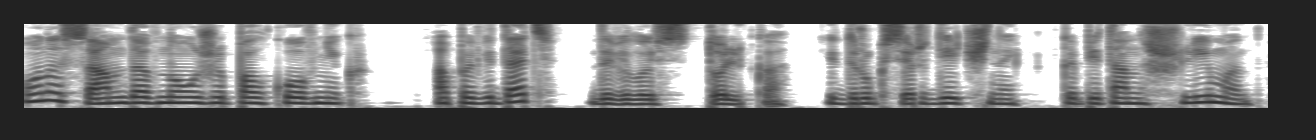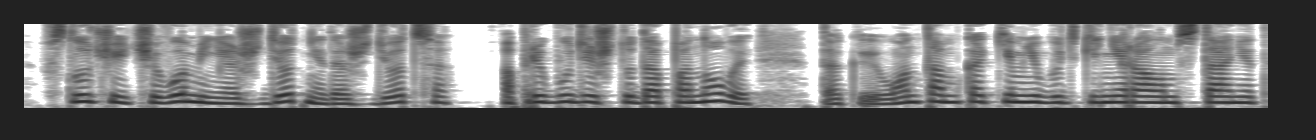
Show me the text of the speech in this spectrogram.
Он и сам давно уже полковник. А повидать довелось только. И друг сердечный, капитан Шлиман, в случае чего меня ждет, не дождется. А прибудешь туда по новой, так и он там каким-нибудь генералом станет.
